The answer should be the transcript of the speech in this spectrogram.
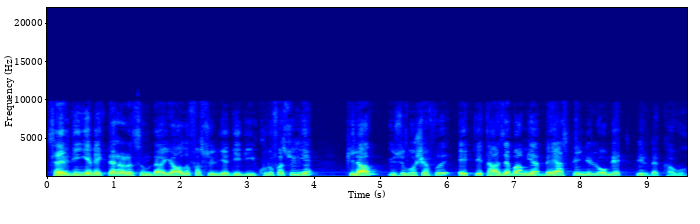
Sevdiği yemekler arasında yağlı fasulye dediği kuru fasulye, pilav, üzüm hoşafı, etli taze bamya, beyaz peynirli omlet, bir de kavun.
